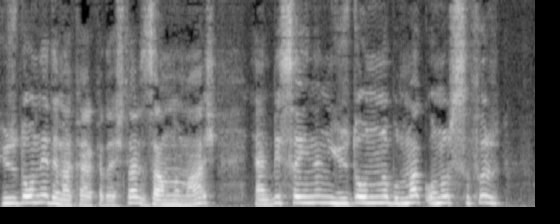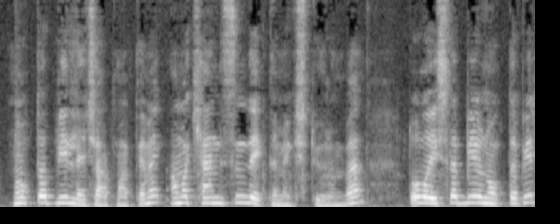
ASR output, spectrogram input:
%10 ne demek arkadaşlar? Zamlı maaş. Yani bir sayının %10'unu bulmak onu 0.1 ile çarpmak demek. Ama kendisini de eklemek istiyorum ben. Dolayısıyla 1.1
